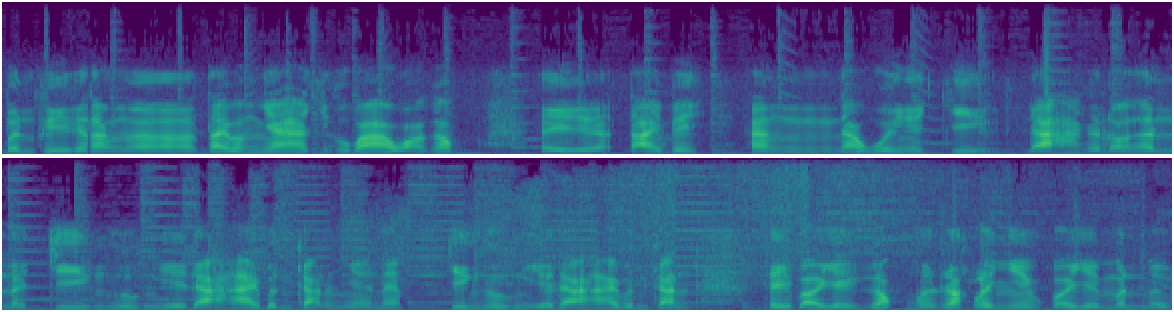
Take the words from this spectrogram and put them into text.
bên phía cái thằng uh, Tây Ban Nha chỉ có ba quả gốc. Thì ờ, tại vì thằng Na Uy này chi đá cái đội hình là chiên hướng về đá hai bên cánh nha anh em chiên hướng về đá hai bên cánh. Thì bởi vậy góc nó rất là nhiều bởi vậy mình mới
